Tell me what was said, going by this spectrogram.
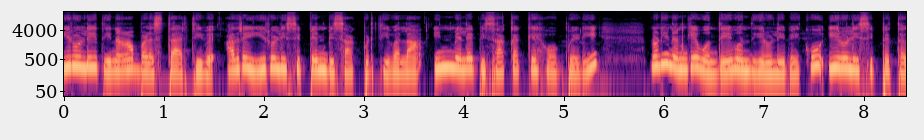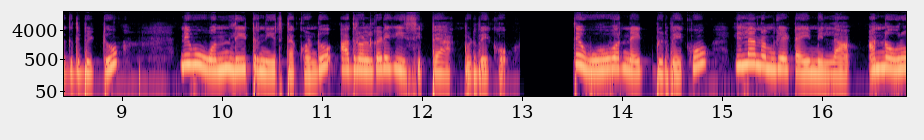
ಈರುಳ್ಳಿ ದಿನ ಬಳಸ್ತಾ ಇರ್ತೀವಿ, ಆದರೆ ಈರುಳ್ಳಿ ಸಿಪ್ಪೆನ ಬಿಸಾಕ್ಬಿಡ್ತೀವಲ್ಲ, ಇನ್ಮೇಲೆ ಬಿಸಾಕೋಕ್ಕೆ ಹೋಗಬೇಡಿ. ನೋಡಿ ನನಗೆ ಒಂದೇ ಒಂದು ಈರುಳ್ಳಿ ಬೇಕು, ಈರುಳ್ಳಿ ಸಿಪ್ಪೆ ತೆಗೆದುಬಿಟ್ಟು ನೀವು ಒಂದು ಲೀಟ್ರ್ ನೀರು ತಗೊಂಡು ಅದರೊಳಗಡೆಗೆ ಈ ಸಿಪ್ಪೆ ಹಾಕ್ಬಿಡ್ಬೇಕು. ಮತ್ತು ಓವರ್ ನೈಟ್ ಬಿಡಬೇಕು? ಇಲ್ಲ ನಮಗೆ ಟೈಮ್ ಇಲ್ಲ ಅನ್ನೋರು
